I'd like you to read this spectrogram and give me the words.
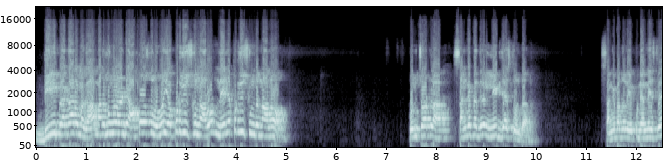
దీని ప్రకారముగా మన ముందు ఉన్నటువంటి అపోస్తులు ఎప్పుడు తీసుకున్నారు? నేను ఎప్పుడు తీసుకుంటున్నాను? కొన్ని చోట్ల సంఘ పెద్దలు లీడ్ చేస్తుంటారు సంఘ పెద్దలు ఎప్పుడు నిర్ణయిస్తే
